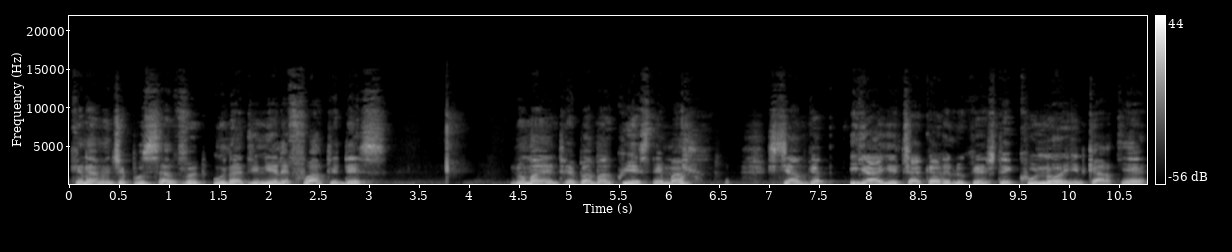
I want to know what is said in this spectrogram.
Când am început să văd una din ele foarte des, nu mai întrebam a cui este mama. Știam că ea e cea care lucrește cu noi în cartier,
